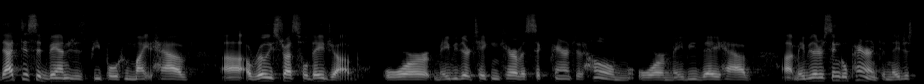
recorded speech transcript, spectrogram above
that disadvantages people who might have uh, a really stressful day job, or maybe they're taking care of a sick parent at home, or maybe they have, uh, maybe they're a single parent and they just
